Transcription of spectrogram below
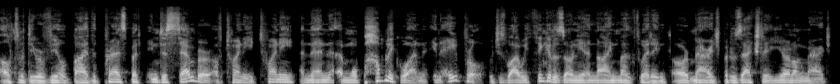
ultimately revealed by the press, but in December of 2020, and then a more public one in April, which is why we think it was only a nine month wedding or marriage, but it was actually a year long marriage.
